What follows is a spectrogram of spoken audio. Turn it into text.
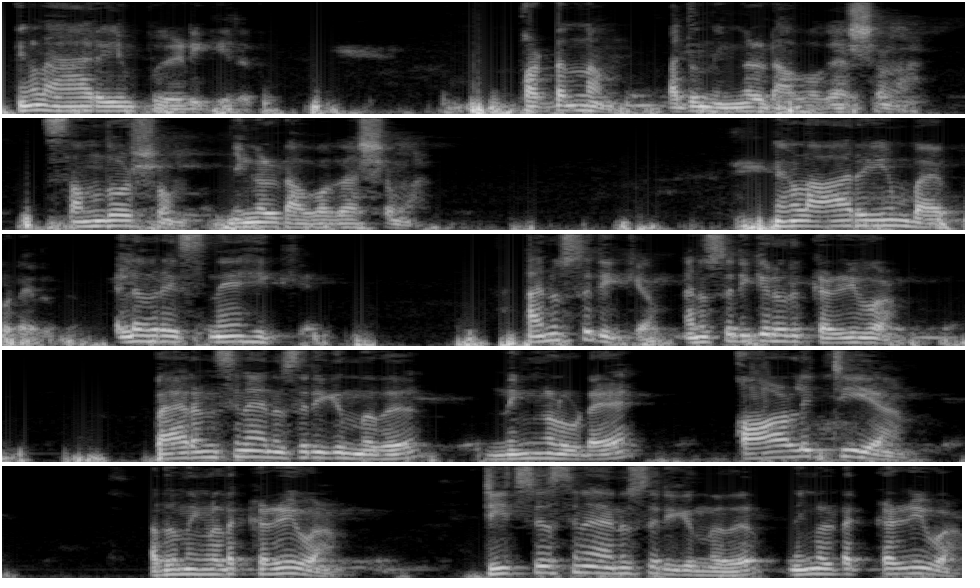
നിങ്ങൾ ആരെയും പേടിക്കരുത്. പഠനം അത് നിങ്ങളുടെ അവകാശമാണ്. സന്തോഷം നിങ്ങളുടെ അവകാശമാണ്. നിങ്ങൾ ആരെയും ഭയപ്പെടരുത്. എല്ലാവരെയും സ്നേഹിക്കുക. അനുസരിക്കാം. അനുസരിക്കൽ ഒരു കഴിവാണ്. പാരൻസിനെ അനുസരിക്കുന്നത് നിങ്ങളുടെ ക്വാളിറ്റിയാണ് അത് നിങ്ങളുടെ കഴിവാണ്. ടീച്ചേഴ്സിനെ അനുസരിക്കുന്നത് നിങ്ങളുടെ കഴിവാണ്.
